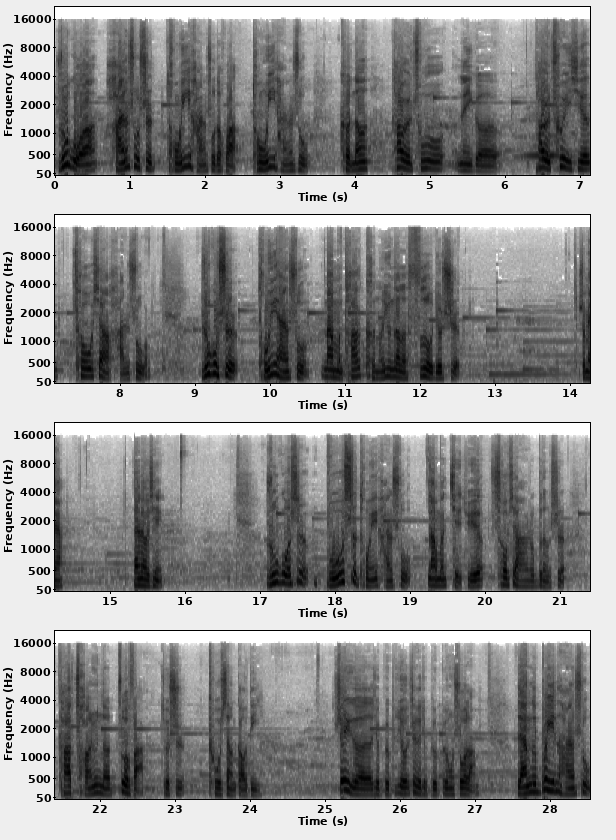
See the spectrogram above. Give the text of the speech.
如果函数是同一函数的话，同一函数可能。它会出那个，它会出一些抽象函数。如果是同一函数，那么它可能用到的思路就是什么呀？单调性。如果是不是同一函数，那么解决抽象函数不等式，它常用的做法就是图像高低。这个就不就这个就不不用说了。两个不一样的函数，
